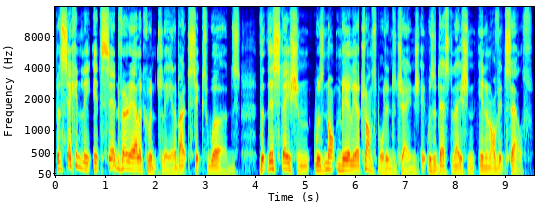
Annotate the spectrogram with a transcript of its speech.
But secondly, it said very eloquently in about six words that this station was not merely a transport interchange, it was a destination in and of itself.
